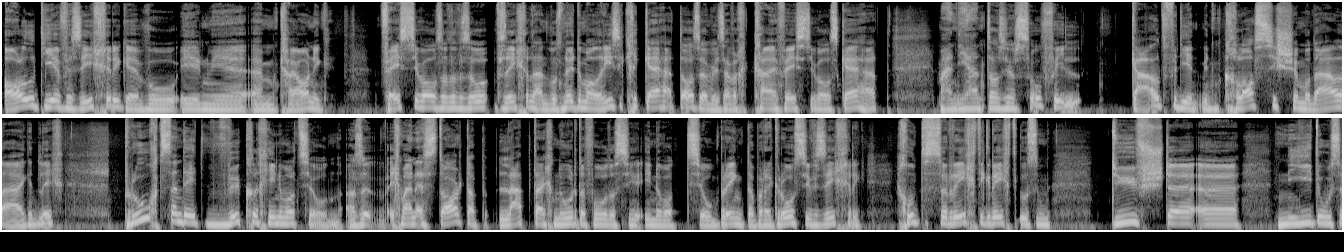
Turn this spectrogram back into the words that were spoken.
all die Versicherungen, die irgendwie, ähm, keine Ahnung, Festivals oder so versichert haben, wo es nicht einmal Risiken gegeben hat, also, weil es einfach keine Festivals gegeben hat. Ich meine, die haben das ja so viel Geld verdient mit dem klassischen Modell eigentlich. Braucht es denn dort wirklich Innovation? Also ich meine, ein Startup lebt eigentlich nur davon, dass sie Innovation bringt, aber eine grosse Versicherung, kommt es so richtig, richtig aus dem tiefsten äh, Neid raus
